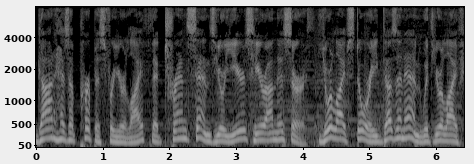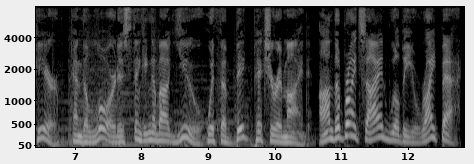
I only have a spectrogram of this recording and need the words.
God has a purpose for your life that transcends your years here on this earth. Your life story doesn't end with your life here, and the Lord is thinking about you with the big picture in mind. On the bright side, we'll be right back.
